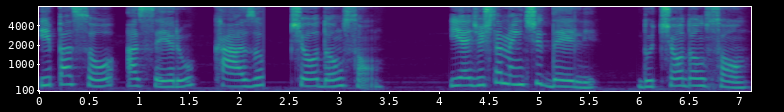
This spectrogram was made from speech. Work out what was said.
e passou a ser o caso Chodon-son. E é justamente dele, do Chodon-son,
